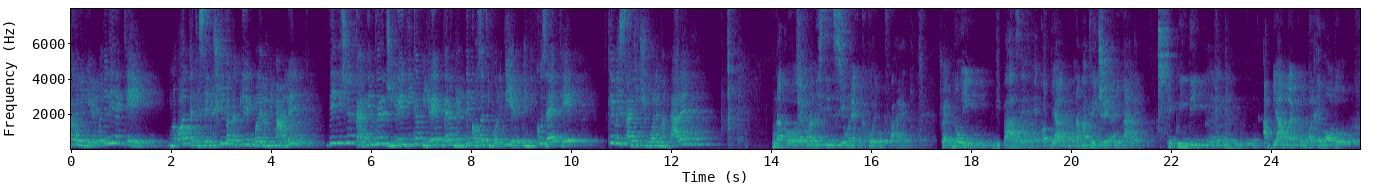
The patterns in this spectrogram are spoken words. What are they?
Cosa voglio dire? Voglio dire che una volta che sei riuscito a capire qual è l'animale, devi cercare di interagire e di capire veramente cosa ti vuole dire, quindi cos'è che, che messaggio ci vuole mandare, una cosa, una distinzione che volevo fare. Cioè noi di base ecco, abbiamo una matrice animale che quindi mh, mm, abbiamo ecco, in qualche modo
